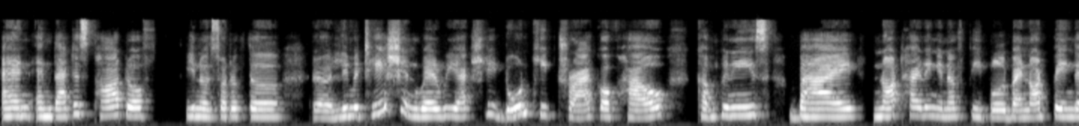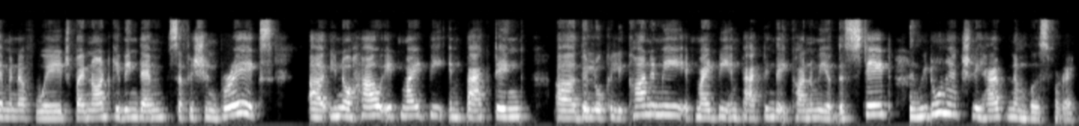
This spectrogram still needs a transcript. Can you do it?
and and that is part of you know sort of the uh, limitation where we actually don't keep track of how companies by not hiring enough people by not paying them enough wage by not giving them sufficient breaks uh, you know how it might be impacting uh, the local economy it might be impacting the economy of the state and we don't actually have numbers for it.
